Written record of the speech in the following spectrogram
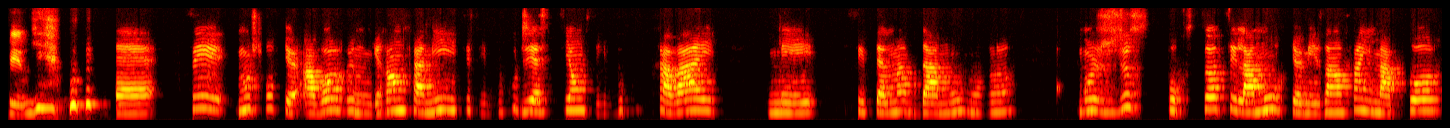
Ben oui. euh, moi, je trouve qu'avoir une grande famille, c'est beaucoup de gestion, c'est beaucoup de travail, mais c'est tellement d'amour. Moi, juste pour ça, c'est l'amour que mes enfants ils m'apportent,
